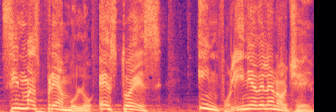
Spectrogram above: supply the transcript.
sin más preámbulo, esto es Infolínea de la Noche.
